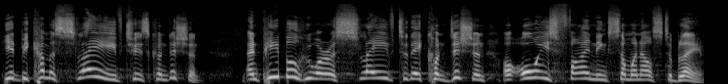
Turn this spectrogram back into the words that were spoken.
He had become a slave to his condition. And people who are a slave to their condition are always finding someone else to blame.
